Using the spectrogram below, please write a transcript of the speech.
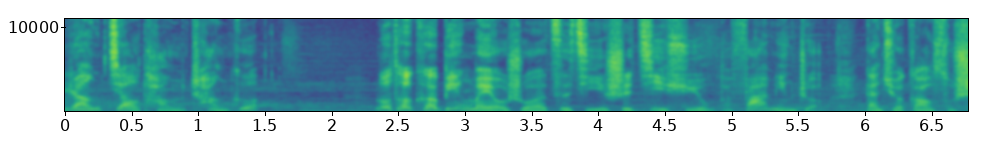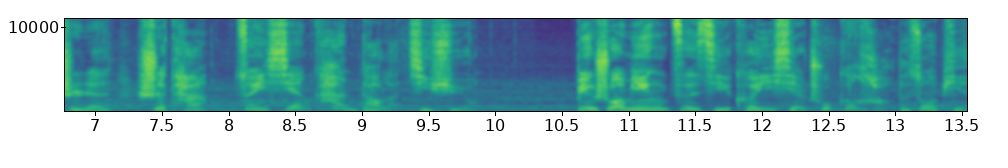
让教堂唱歌。诺特克并没有说自己是继续咏的发明者，但却告诉世人是他最先看到了继续咏，并说明自己可以写出更好的作品。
